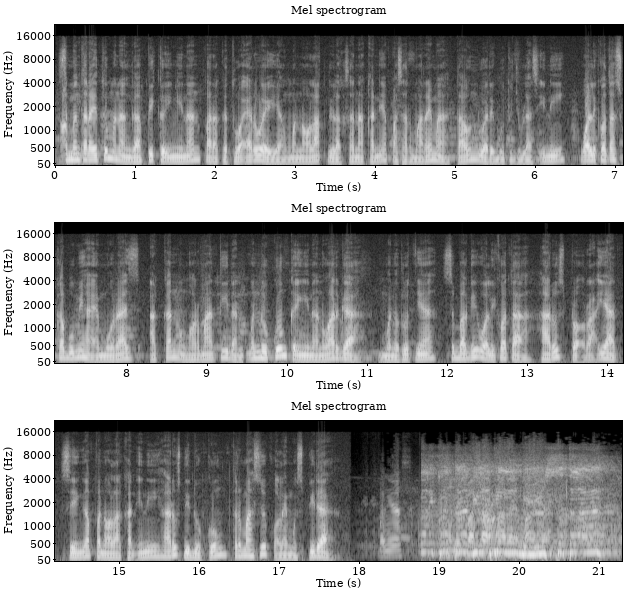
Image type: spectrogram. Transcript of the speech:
Sementara itu menanggapi keinginan para ketua RW yang menolak dilaksanakannya Pasar Marema tahun 2017 ini, Wali Kota Sukabumi HM Muraz akan menghormati dan mendukung keinginan warga. Menurutnya, sebagai wali kota harus pro rakyat, sehingga penolakan ini harus didukung termasuk oleh Muspida. Bang Yas, Pasar Marema ya.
